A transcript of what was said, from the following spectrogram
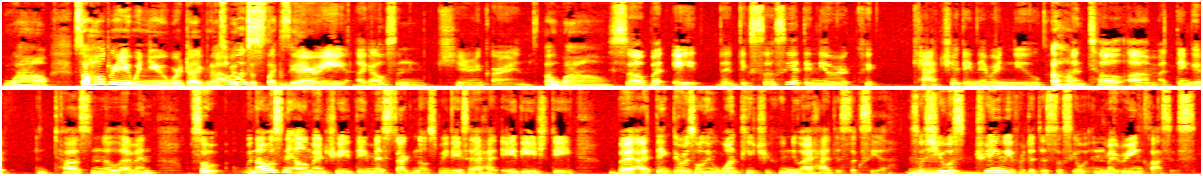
Wow. So, how old were you when you were diagnosed I with was dyslexia? very like I was in kindergarten. oh, wow. So, but eight the dyslexia they never could catch it. They never knew Uh-huh. until um, I think if, in 2011. So when I was in elementary, they misdiagnosed me. They said I had ADHD, but I think there was only one teacher who knew I had dyslexia. So she was Mm. treating me for the dyslexia in my reading classes.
